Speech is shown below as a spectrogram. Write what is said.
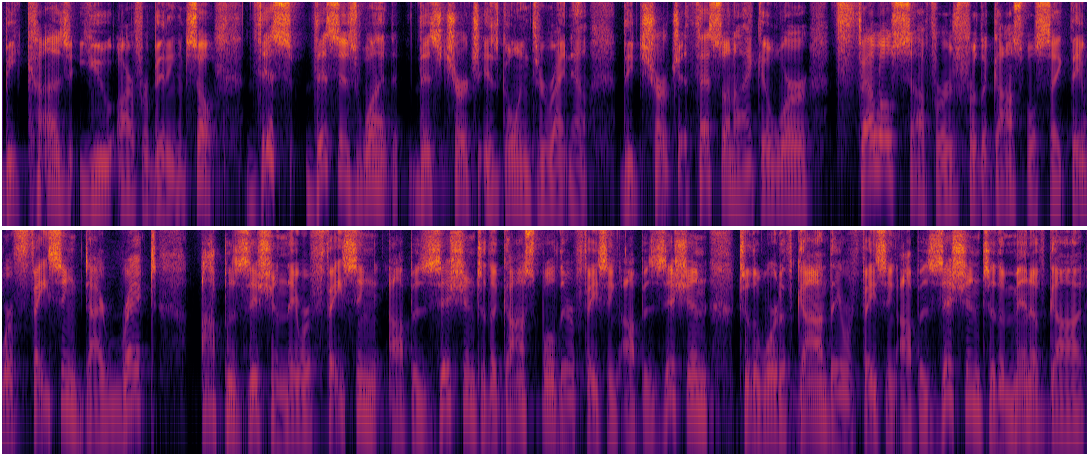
because you are forbidding them. So this this is what this church is going through right now. The church at Thessalonica were were fellow sufferers for the gospel's sake. They were facing direct opposition. They were facing opposition to the gospel. They were facing opposition to the word of God. They were facing opposition to the men of God.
